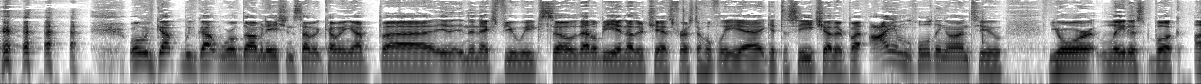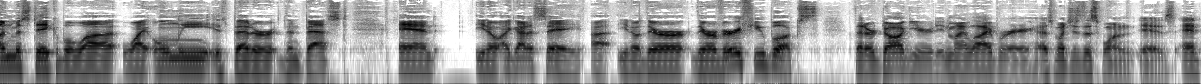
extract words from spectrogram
well, we've got we've got World Domination Summit coming up uh, in, in, the next few weeks, so that'll be another chance for us to hopefully uh, get to see each other. But I am holding on to your latest book, Unmistakable Why, Why Only is Better Than Best. And, you know, I got to say, uh, you know, there are, there are very few books that are dog eared in my library as much as this one is. And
